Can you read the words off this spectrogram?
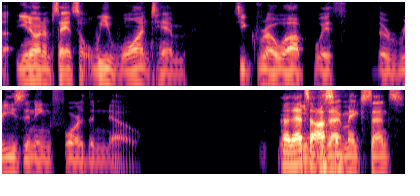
So you know what I'm saying? So we want him to grow up with the reasoning for the no no, that's Does awesome. that make sense?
